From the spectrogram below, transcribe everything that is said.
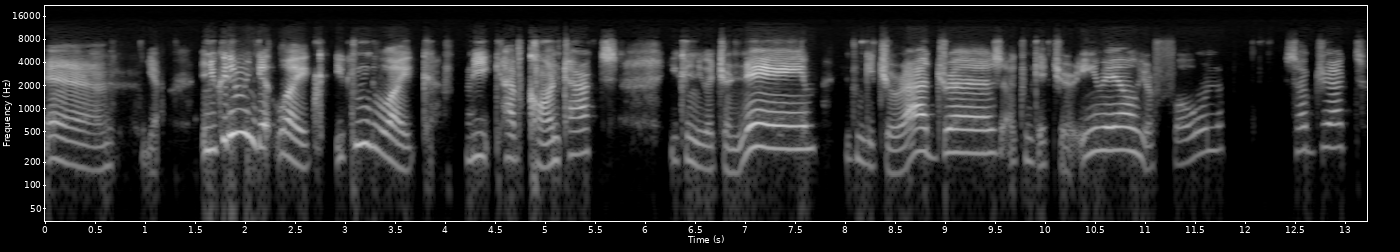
and yeah, and you can even get like you can like be have contacts. You can get your name. You can get your address. I can get your email, your phone, subject,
